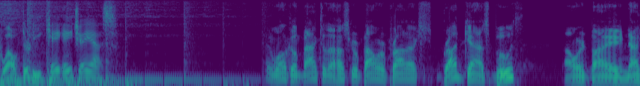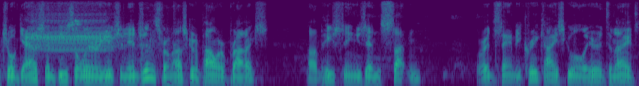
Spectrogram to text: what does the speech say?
1230 KHAS. And welcome back to the Husker Power Products broadcast booth, powered by natural gas and diesel irrigation engines from Husker Power Products of Hastings and Sutton. We're at Sandy Creek High School here tonight.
